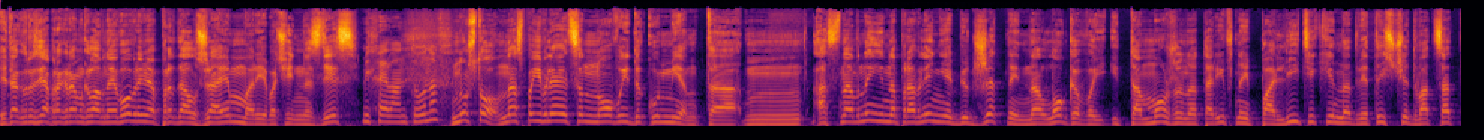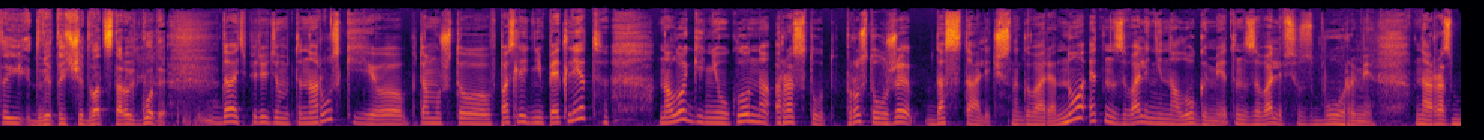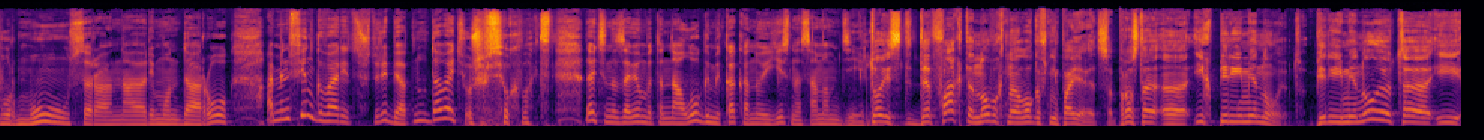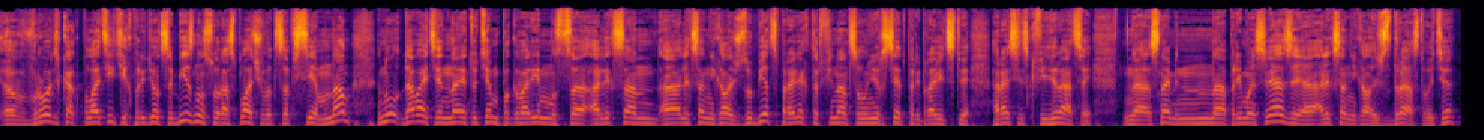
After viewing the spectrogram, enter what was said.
Итак, друзья, программа «Главное вовремя». Продолжаем. Мария Бачинина здесь. Михаил Антонов. Ну что, у нас появляется новый документ. А, основные направления бюджетной, налоговой и таможенно-тарифной политики на 2020-2022 годы. Давайте перейдем это на русский, э, потому что в последние пять лет налоги неуклонно растут. Просто уже достали, честно говоря. Но это называли не налогами, это называли все сборами на разбор му мусора, на ремонт дорог. А Минфин говорит, что, ребят, ну давайте уже все, хватит. Давайте назовем это налогами, как оно и есть на самом деле. То есть де-факто новых налогов не появится. Просто э, их переименуют. Переименуют, э, и э, вроде как платить их придется бизнесу, расплачиваться всем нам. Ну, давайте на эту тему поговорим с Александ... Александром Николаевичем Зубец, проректор финансового университета при правительстве Российской Федерации. Э, с нами на прямой связи. Александр Николаевич, здравствуйте.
